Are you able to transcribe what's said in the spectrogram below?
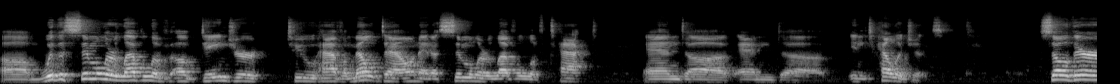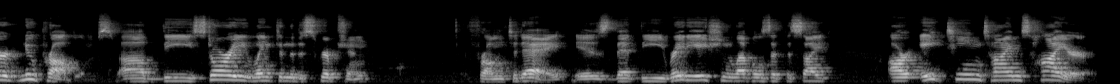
um, with a similar level of, of danger to have a meltdown and a similar level of tact and, uh, and uh, intelligence. So there are new problems. Uh, the story linked in the description from today is that the radiation levels at the site are 18 times higher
